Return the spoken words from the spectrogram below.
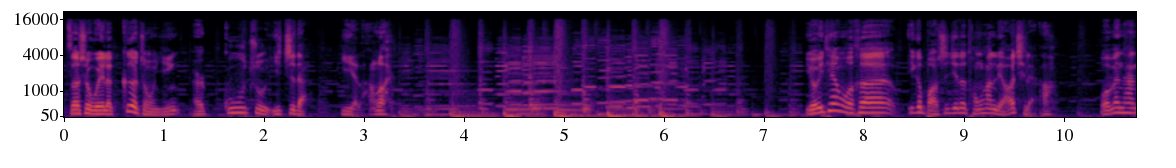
则是为了各种赢而孤注一掷的野狼了。有一天，我和一个保时捷的同行聊起来啊，我问他。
